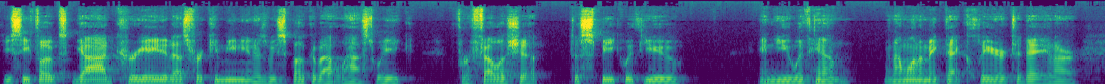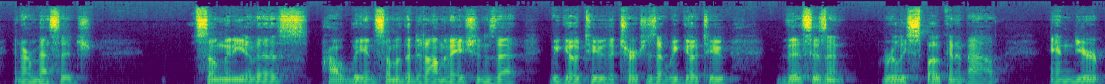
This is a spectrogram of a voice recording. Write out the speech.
You see, folks, God created us for communion, as we spoke about last week, for fellowship, to speak with you and you with him. And I want to make that clear today in our, in our message. So many of us, probably in some of the denominations that we go to, the churches that we go to, this isn't really spoken about. And you're,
